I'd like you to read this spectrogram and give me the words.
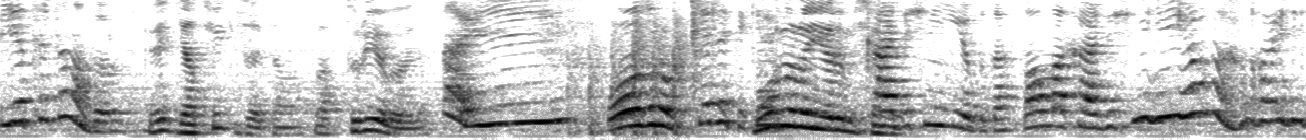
bir yatırsana Doruk. Direkt yatıyor ki zaten. Bak duruyor böyle. Ay. Ağzını Gel hadi gel. burnunu yerim seni. Kardeşini yiyor bu da. Vallahi kardeşini yiyor. Ay.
